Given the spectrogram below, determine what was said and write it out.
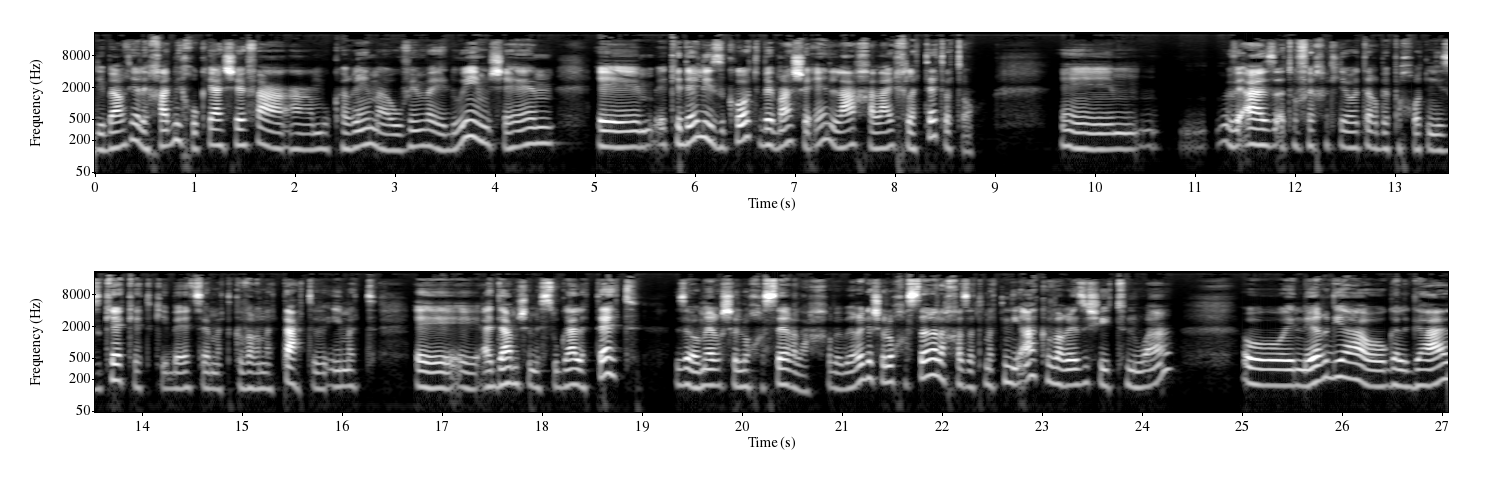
דיברתי על אחד מחוקי השפע המוכרים, האהובים והידועים, שהם אה, כדי לזכות במה שאין לך, עלייך לתת אותו. אה, ואז את הופכת להיות הרבה פחות נזקקת, כי בעצם את כבר נתת, ואם את אדם שמסוגל לתת, זה אומר שלא חסר לך. וברגע שלא חסר לך, אז את מתניעה כבר איזושהי תנועה, או אנרגיה, או גלגל,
